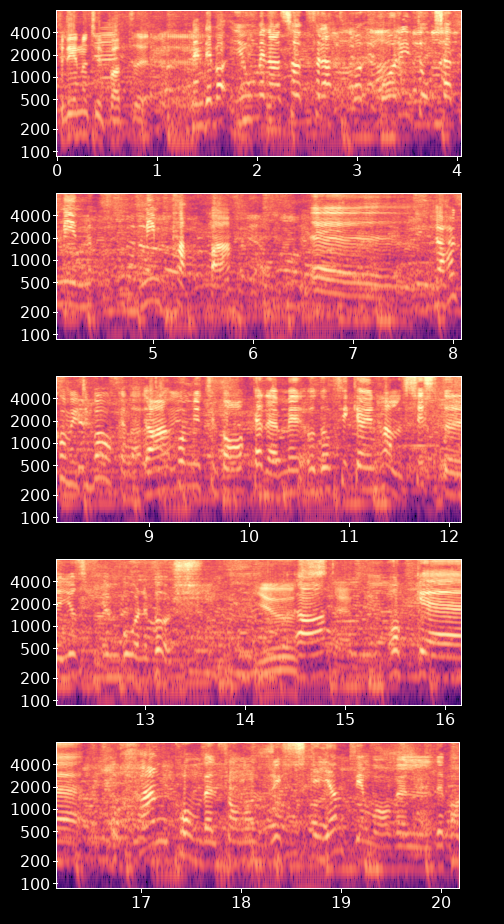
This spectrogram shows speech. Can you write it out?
För det är nog typ att, eh, Men det var, jo men alltså för att var, var det inte också att min, min pappa eh, Ja, han kommer ju tillbaka där. Ja, han kom ju tillbaka där med, och då fick jag ju en halvsyster, Josefin Bornebusch. just Ja. det. Och, eh, och han kom väl från någon rysk, egentligen var väl det var,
